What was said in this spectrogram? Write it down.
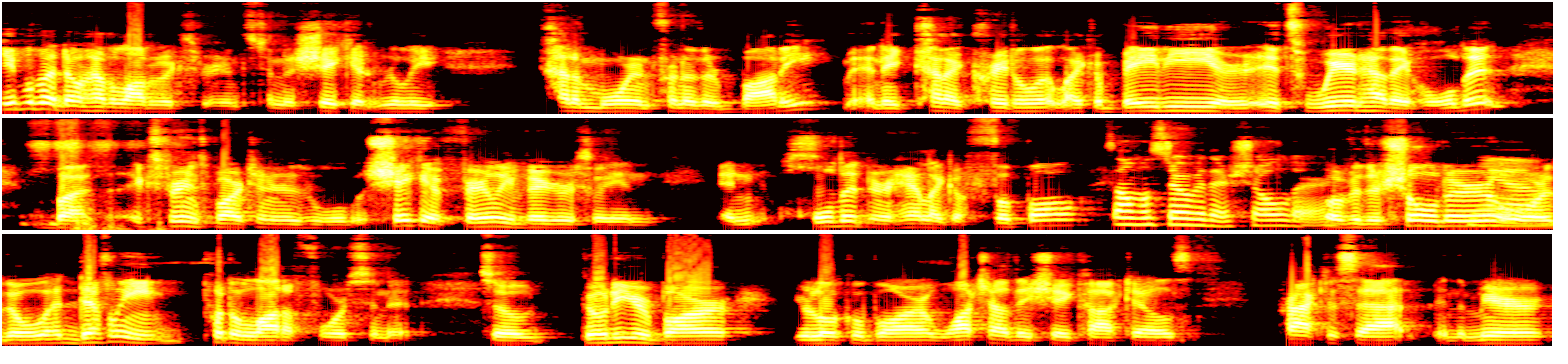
people that don't have a lot of experience tend to shake it really kind of more in front of their body and they kind of cradle it like a baby or it's weird how they hold it but experienced bartenders will shake it fairly vigorously and, and hold it in their hand like a football it's almost over their shoulder. over their shoulder, Yeah. or they'll definitely put a lot of force in it. So go to your bar, your local bar, watch how they shake cocktails, practice that in the mirror,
